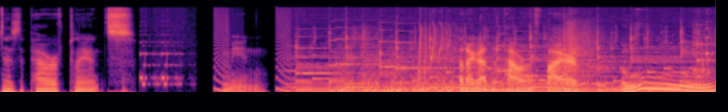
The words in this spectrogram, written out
has the power of plants. I mean... But I got the power of fire. Ooh!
